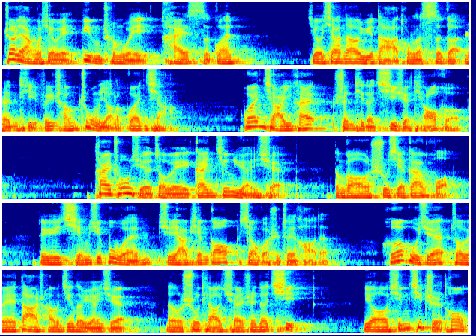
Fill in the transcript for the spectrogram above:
这两个穴位并称为开四关，就相当于打通了四个人体非常重要的关卡。关卡一开，身体的气血调和。太冲穴作为肝经原穴，能够疏泄肝火，对于情绪不稳、血压偏高效果是最好的。合谷穴作为大肠经的原穴，能疏调全身的气，有行气止痛、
